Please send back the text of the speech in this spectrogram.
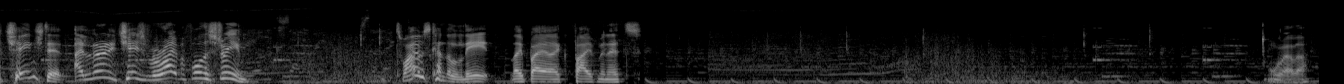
I changed it! I literally changed it right before the stream! That's why I was kind of late, like by like five minutes. Whatever. Uh,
